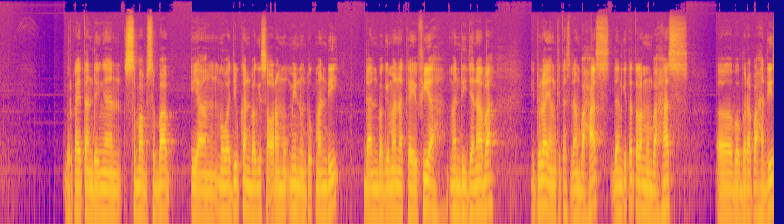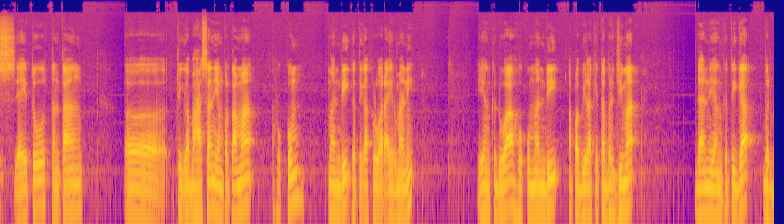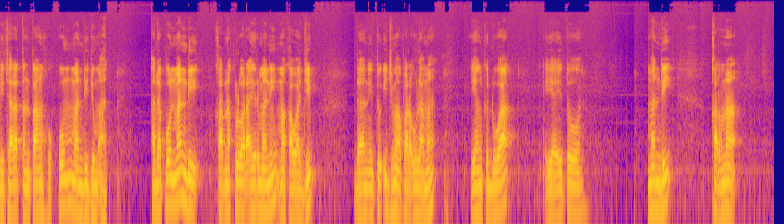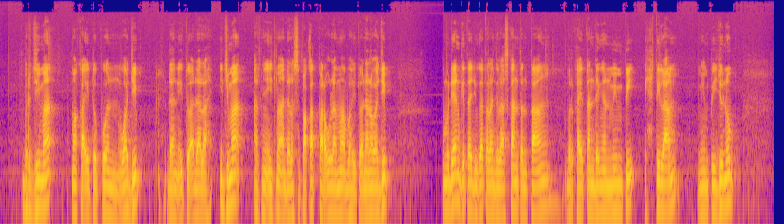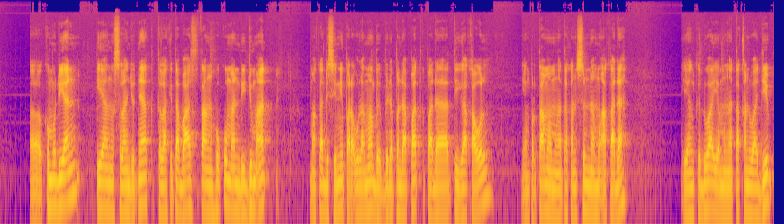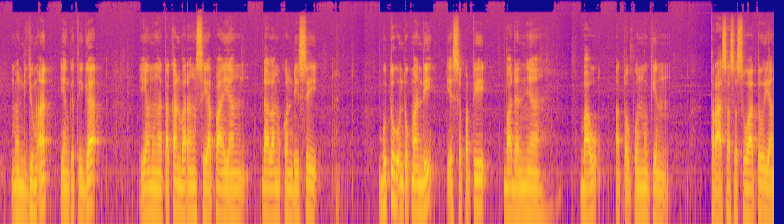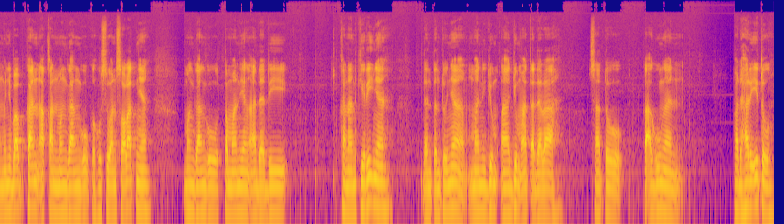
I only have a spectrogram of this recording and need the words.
berkaitan dengan sebab-sebab yang mewajibkan bagi seorang mukmin untuk mandi dan bagaimana kaifiah mandi janabah itulah yang kita sedang bahas. Dan kita telah membahas e, beberapa hadis yaitu tentang e, tiga bahasan. Yang pertama hukum mandi ketika keluar air mani. Yang kedua hukum mandi apabila kita berjima. Dan yang ketiga berbicara tentang hukum mandi Jumat. Adapun mandi karena keluar air mani maka wajib dan itu ijma para ulama. Yang kedua yaitu mandi karena berjima maka itu pun wajib dan itu adalah ijma artinya ijma adalah sepakat para ulama bahwa itu adalah wajib. Kemudian kita juga telah jelaskan tentang berkaitan dengan mimpi ihtilam, mimpi junub. Eh, kemudian yang selanjutnya telah kita bahas tentang hukuman di Jumat. Maka di sini para ulama berbeda pendapat kepada tiga kaul. Yang pertama mengatakan sunnah muakadah. Yang kedua yang mengatakan wajib mandi Jumat. Yang ketiga yang mengatakan barang siapa yang dalam kondisi butuh untuk mandi ya seperti badannya bau ataupun mungkin terasa sesuatu yang menyebabkan akan mengganggu kehusuan sholatnya, mengganggu teman yang ada di kanan kirinya, dan tentunya mani Jum uh, Jumat adalah satu keagungan pada hari itu,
